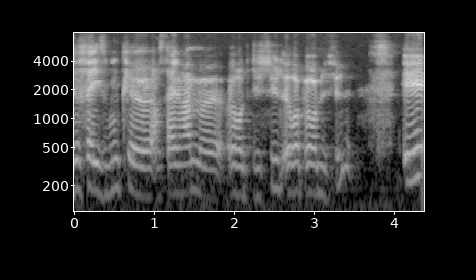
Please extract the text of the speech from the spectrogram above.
de Facebook, euh, Instagram euh, Europe du Sud, Europe Europe du Sud, et,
